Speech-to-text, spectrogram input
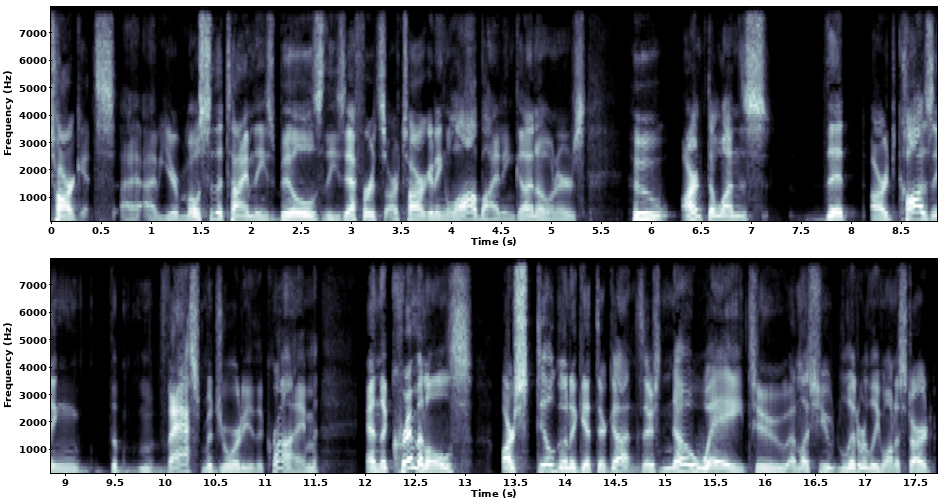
targets. Uh, you're most of the time these bills, these efforts are targeting law-abiding gun owners who aren't the ones that are causing the vast majority of the crime, and the criminals are still going to get their guns. There's no way to, unless you literally want to start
